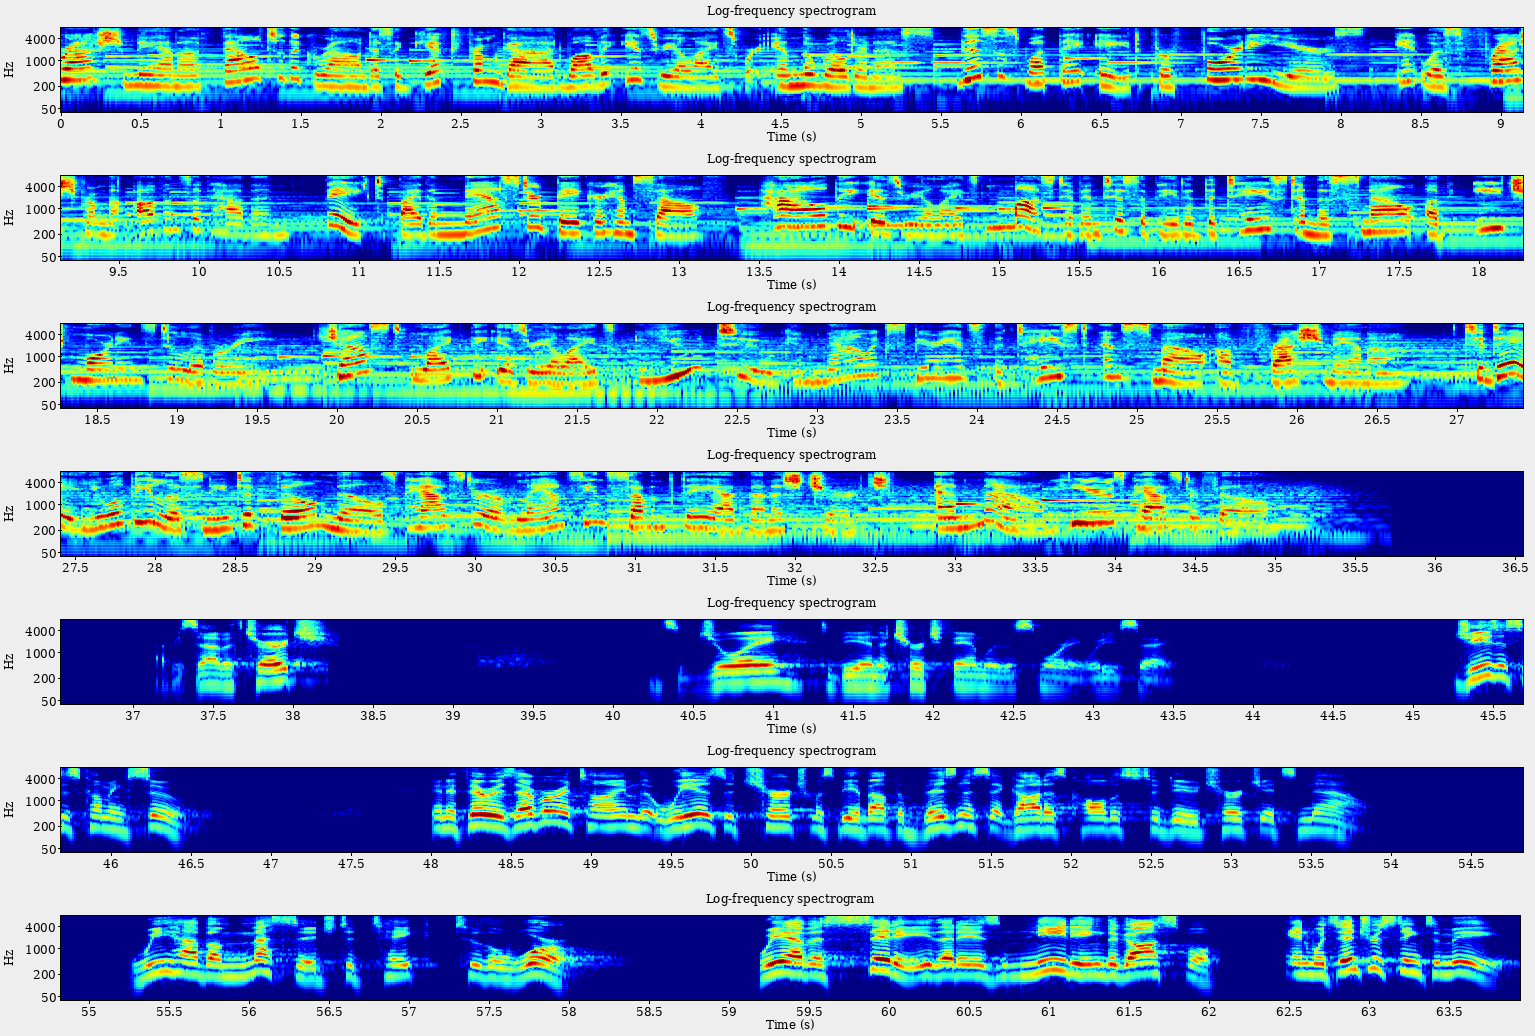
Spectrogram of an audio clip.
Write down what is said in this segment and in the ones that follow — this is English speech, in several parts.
Fresh manna fell to the ground as a gift from God while the Israelites were in the wilderness. This is what they ate for 40 years. It was fresh from the ovens of heaven, baked by the master baker himself. How the Israelites must have anticipated the taste and the smell of each morning's delivery. Just like the Israelites, you too can now experience the taste and smell of fresh manna. Today, you will be listening to Phil Mills, pastor of Lansing Seventh day Adventist Church. And now, here's Pastor Phil. Happy Sabbath, church. It's a joy to be in a church family this morning. What do you say? Jesus is coming soon. And if there is ever a time that we as a church must be about the business that God has called us to do, church, it's now we have a message to take to the world. We have a city that is needing the gospel. And what's interesting to me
